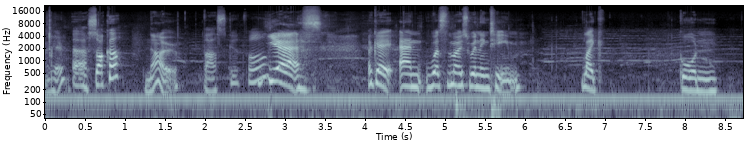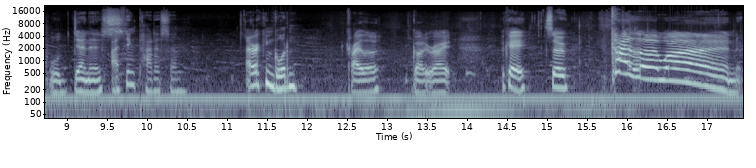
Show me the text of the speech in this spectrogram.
Okay. Uh, soccer. No. Basketball? Yes. Okay, and what's the most winning team? Like Gordon or Dennis? I think Patterson. I reckon Gordon. Kyla got it right. Okay, so Kyla won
